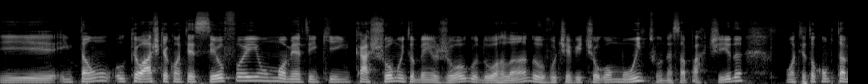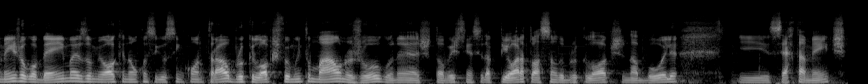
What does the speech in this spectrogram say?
E então o que eu acho que aconteceu foi um momento em que encaixou muito bem o jogo do Orlando. O Vucevic jogou muito nessa partida. O Antetokounmpo também jogou bem, mas o Milwaukee não conseguiu se encontrar. O Brook Lopes foi muito mal no jogo, né? Acho que talvez tenha sido a pior atuação do Brook Lopes na bolha e certamente.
